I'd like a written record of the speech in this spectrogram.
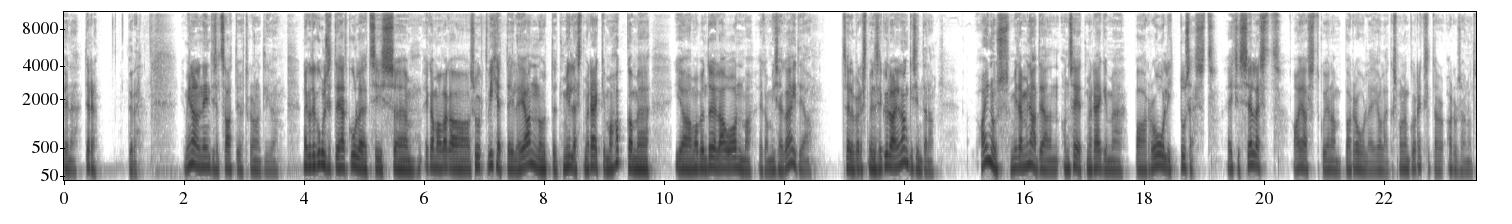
Vene, tere! tere! mina olen endiselt saatejuht Ronald Liive nagu te kuulsite, head kuulajad, siis äh, ega ma väga suurt vihjet teile ei andnud, et millest me rääkima hakkame ja ma pean tõele au andma, ega ma ise ka ei tea. sellepärast meil see külaline ongi siin täna. Ainus, mida mina tean, on see, et me räägime paroolitusest ehk siis sellest ajast, kui enam paroole ei ole. kas ma olen korrektselt aru saanud?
